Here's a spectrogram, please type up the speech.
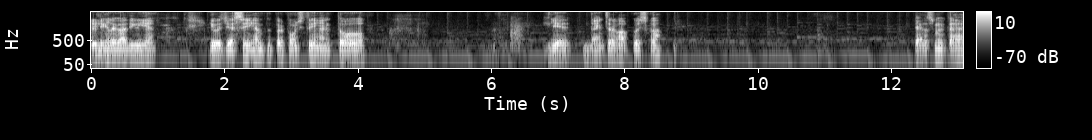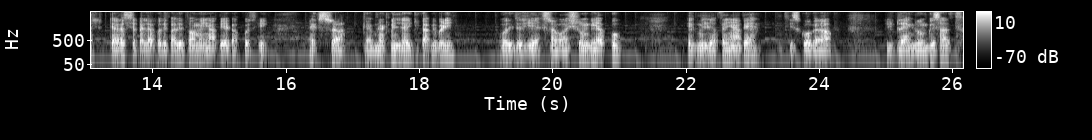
रेलिंग लगा दी गई है। ये जैसे ही हम ऊपर पहुँचते हैं तो ये दाएँ तरफ़ आपको इसका टेरेस मिलता है। टेरेस से पहले आपको दिखा देता हूँ मैं। यहाँ पे एक आपको इसकी एक्स्ट्रा कैबिनेट मिल जाएगी काफ़ी बड़ी। और इधर ये एक्स्ट्रा वॉशरूम भी आपको एक मिल जाता है यहाँ पे। इसको अगर आप ड्राइंग रूम के साथ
